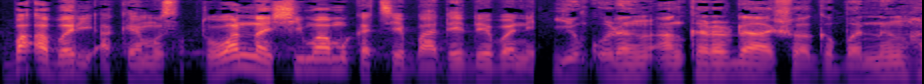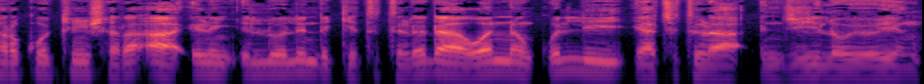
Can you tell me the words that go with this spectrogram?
ba a bari a kai musu. To wannan shi ma muka ce ba daidai ba ne. Yunkurin an karar da shugabannin harkokin shari'a irin illolin da ke tattare da wannan kulli ya ci tura in ji lauyoyin.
